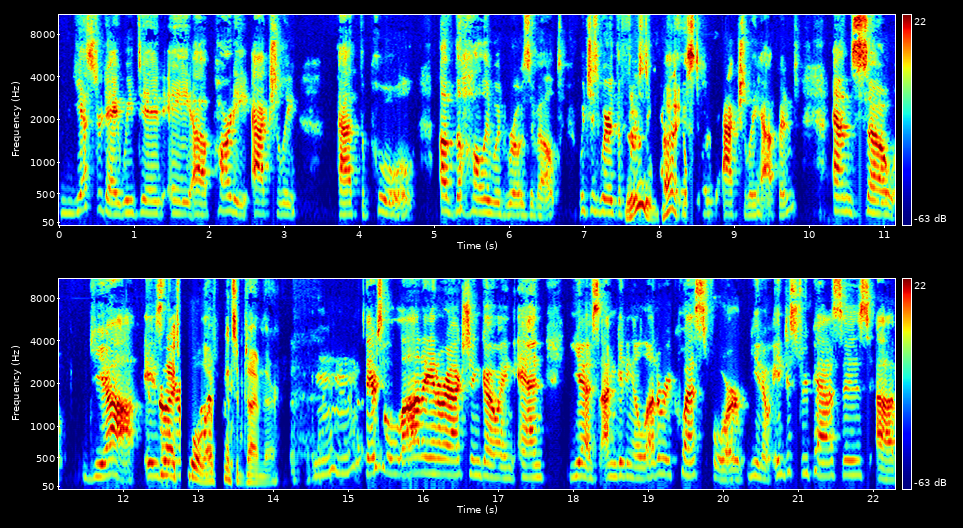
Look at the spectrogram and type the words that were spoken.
Yesterday, we did a uh, party actually at the pool of the Hollywood Roosevelt, which is where the first Ooh, nice. actually happened. And so, yeah, is It's a nice pool. I've spent some time there. Mhm. There's a lot of interaction going, and yes, I'm getting a lot of requests for you know industry passes. Uh,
